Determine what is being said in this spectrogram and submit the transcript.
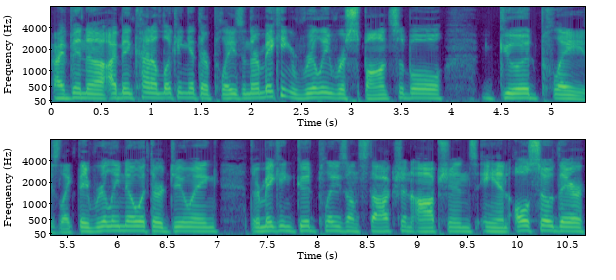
I've been uh, I've been kind of looking at their plays, and they're making really responsible, good plays. Like they really know what they're doing. They're making good plays on stocks and options, and also they're.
